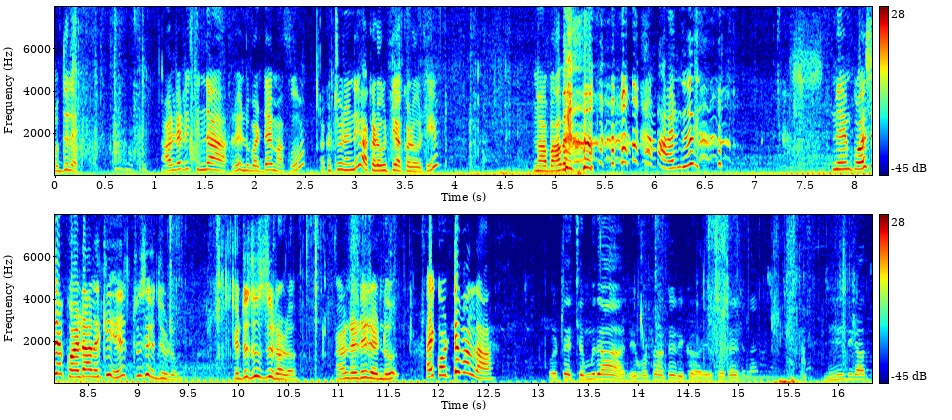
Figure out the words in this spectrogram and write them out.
వద్దులే ఆల్రెడీ కింద రెండు పడ్డాయి మాకు అక్కడ చూడండి అక్కడ ఒకటి అక్కడ ఒకటి నా బాబాయ్ ఆయన చూసి నేను కోసే కొయ్యడాలకి చూసే చూడు ఎటు చూస్తున్నాడు ఆల్రెడీ రెండు అవి కొట్టే మళ్ళా కొట్టే చెమ్ముదా నీ కొట్ట అంటే నీకు కొట్టేసిన నీది కాదు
